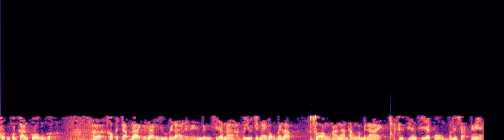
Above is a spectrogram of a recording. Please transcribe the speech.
ผลของการโกงก็ เออเขาก็จับได้ก็ได้ก็อยู่ไม่ได้เลยหนึ่งเสียหน้าไปอยู่ที่ไหนเขาก็ไม่รับสองหางานทำก็ไม่ได้ชื่อเสียงเสียโกงบริษัทเนี้ย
